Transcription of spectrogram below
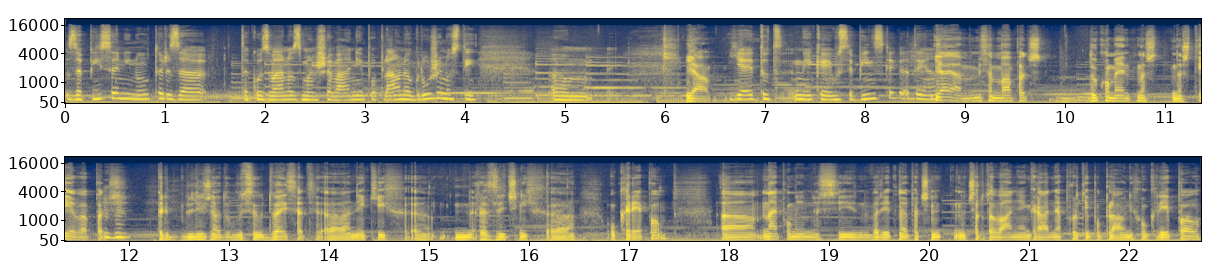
zapisani noter za tako zvano zmanjševanje poplavne ogroženosti. Um, ja. Je tudi nekaj vsebinskega dejansko? Ja, ja, mislim, da pač dokument našteva pač uh mhm. -huh. približno 20 uh, nekih uh, različnih uh, ukrepov. Uh, najpomembnejši verjetno je pač načrtovanje in gradnja protipoplavnih ukrepov,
